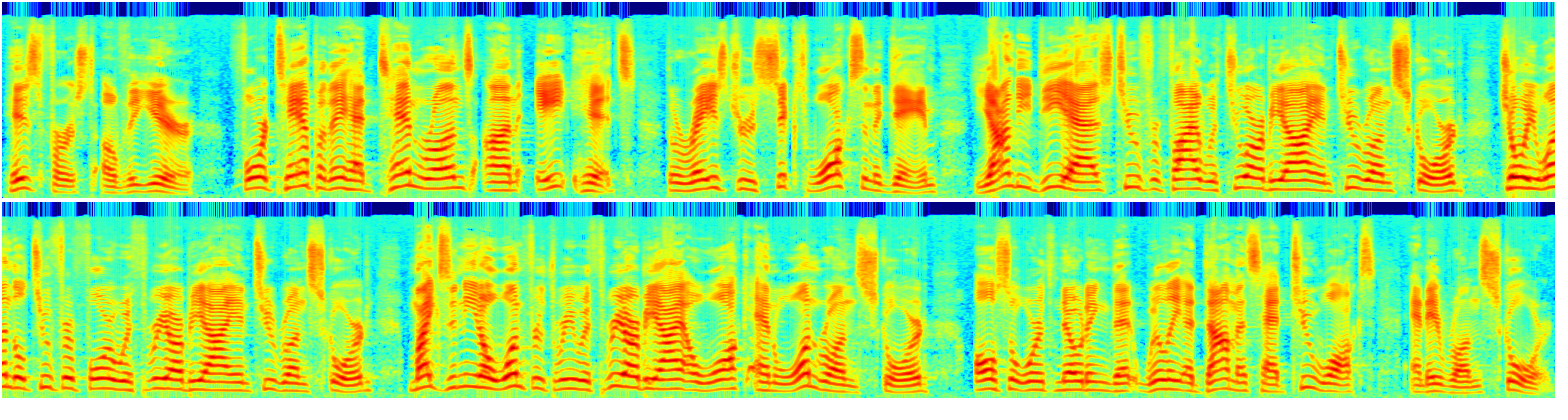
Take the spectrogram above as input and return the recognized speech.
his first of the year. For Tampa, they had 10 runs on 8 hits. The Rays drew 6 walks in the game. Yandy Diaz, 2 for 5 with 2 RBI and 2 runs scored. Joey Wendle, 2 for 4 with 3 RBI and 2 runs scored. Mike Zunino, 1 for 3 with 3 RBI, a walk, and 1 run scored. Also worth noting that Willy Adames had two walks and a run scored.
